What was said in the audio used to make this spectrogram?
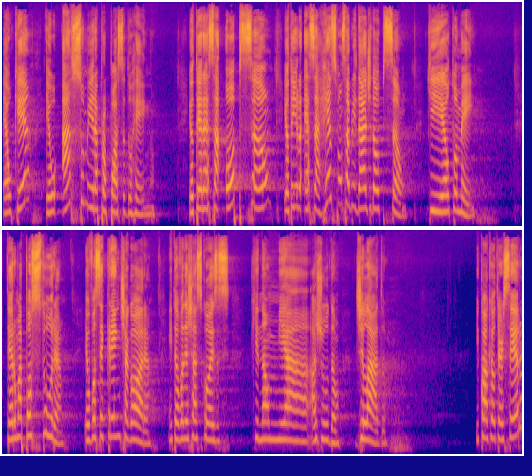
é o que? Eu assumir a proposta do reino. Eu ter essa opção, eu tenho essa responsabilidade da opção que eu tomei. Ter uma postura. Eu vou ser crente agora, então eu vou deixar as coisas que não me ajudam de lado. E qual que é o terceiro?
